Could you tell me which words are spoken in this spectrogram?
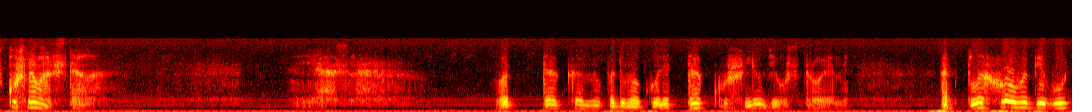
скучновато стало. Ясно. Вот так оно, подумал Коля, так уж люди устроены. От плохого бегут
